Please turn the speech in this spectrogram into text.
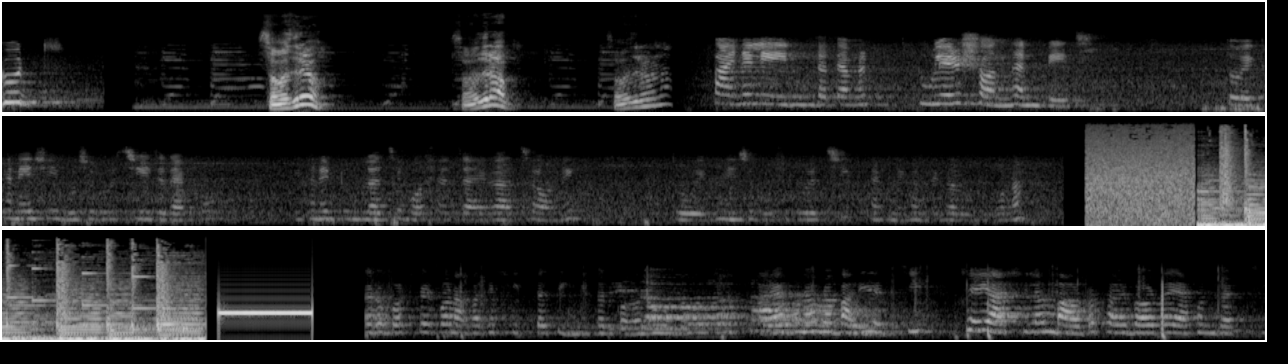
গুড समझ रहे हो समझ रहे हो आप समझ रहे हो ना ফাইনালি এই রুমটাতে আমরা টুলের সন্ধান পেয়েছি তো এখানে এসে বসে পড়েছি এই যে দেখো এখানে টুল আছে বসার জায়গা আছে অনেক তো এখানে এসে বসে পড়েছি এখন এখান থেকে আর উঠবো না এগারো কষ্টের পর আমাদের শীতটা সিগনেচার করানো হলো আর এখন আমরা বাড়ি যাচ্ছি সেই আসছিলাম বারোটা সাড়ে বারোটায় এখন যাচ্ছি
